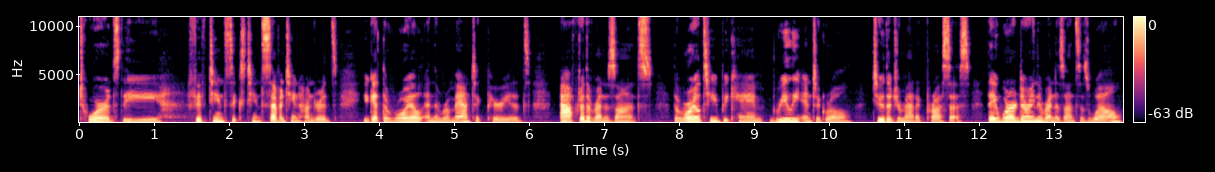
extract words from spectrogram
towards the 15, 16, 1700s, you get the royal and the romantic periods. After the Renaissance, the royalty became really integral to the dramatic process. They were during the Renaissance as well,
